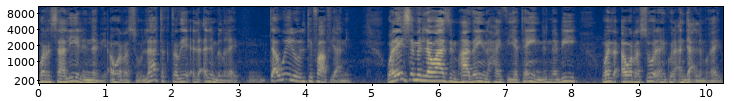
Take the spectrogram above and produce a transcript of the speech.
والرسالية للنبي أو الرسول. لا تقتضي العلم بالغيب. تأويل والتفاف يعني. وليس من لوازم هذين الحيثيتين للنبي أو الرسول أن يكون عنده علم غيب.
